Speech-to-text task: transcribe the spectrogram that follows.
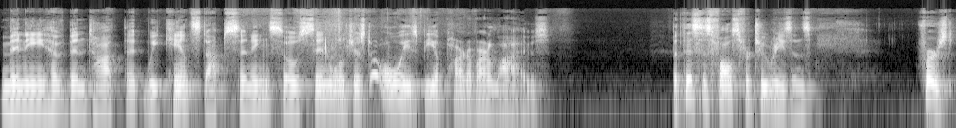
Many have been taught that we can't stop sinning, so sin will just always be a part of our lives. But this is false for two reasons. First,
